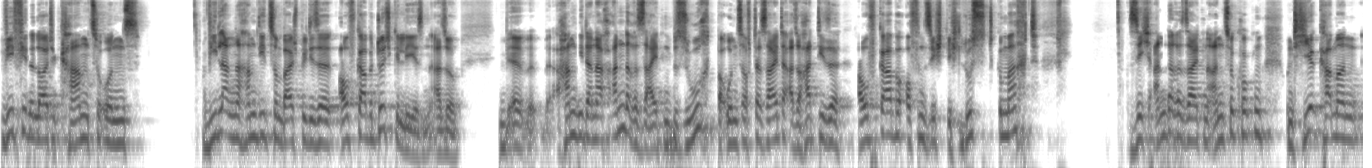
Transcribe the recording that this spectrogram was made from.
Wie viele Leute kamen zu uns? Wie lange haben die zum Beispiel diese Aufgabe durchgelesen? Also äh, haben die danach andere Seiten besucht bei uns auf der Seite? Also hat diese Aufgabe offensichtlich Lust gemacht, sich andere Seiten anzugucken. Und hier kann man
